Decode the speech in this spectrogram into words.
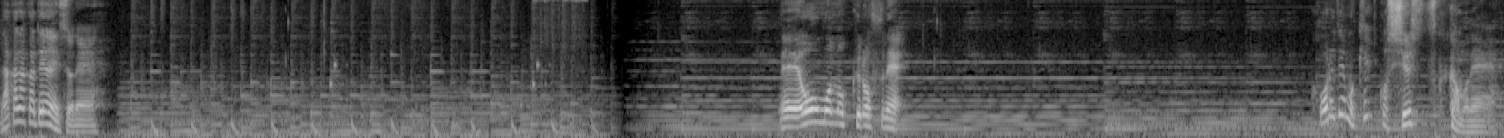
なかなか出ないんですよね。えー、大物黒船。これでも結構印つくかもね。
